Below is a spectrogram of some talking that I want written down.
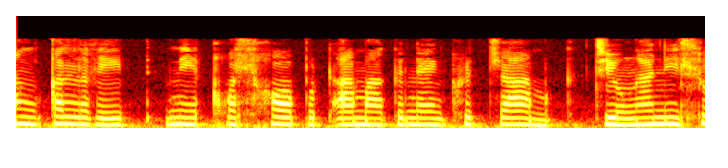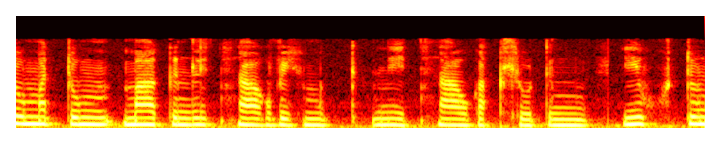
anqalleriit niiqqwallrooput aamaakanaan kritjaamak tiungaaniillumattum maakanlitnaarvigmak niitnaugaqluten iugtun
